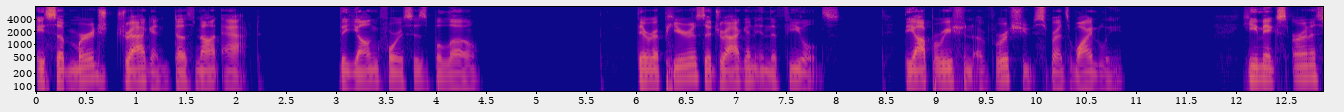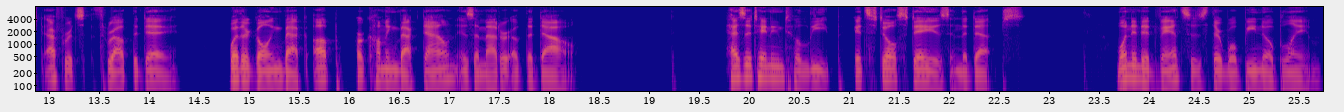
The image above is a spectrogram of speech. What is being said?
A submerged dragon does not act, the yang forces below. There appears a dragon in the fields. The operation of virtue spreads widely. He makes earnest efforts throughout the day. Whether going back up or coming back down is a matter of the Tao. Hesitating to leap, it still stays in the depths. When it advances, there will be no blame.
